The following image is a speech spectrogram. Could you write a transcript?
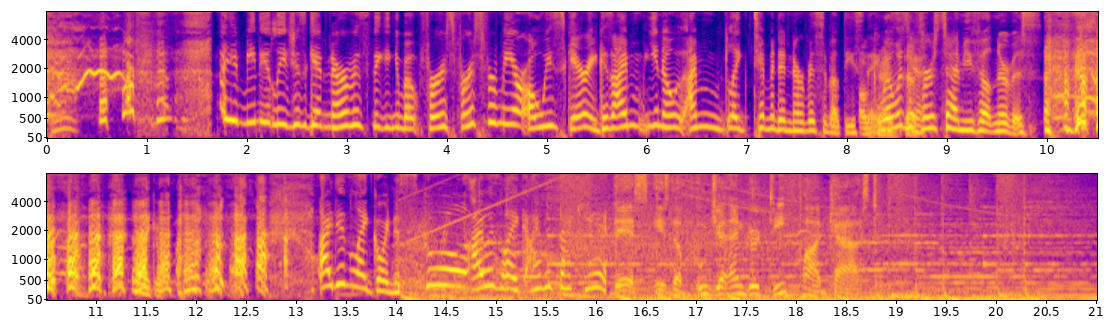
I immediately just get nervous thinking about first. First for me are always scary because I'm, you know, I'm like timid and nervous about these Okay. things. When was the first time you felt nervous? Like, I didn't like going to school. I was like, I was that kid. This is the Pooja and Gurdeep podcast.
